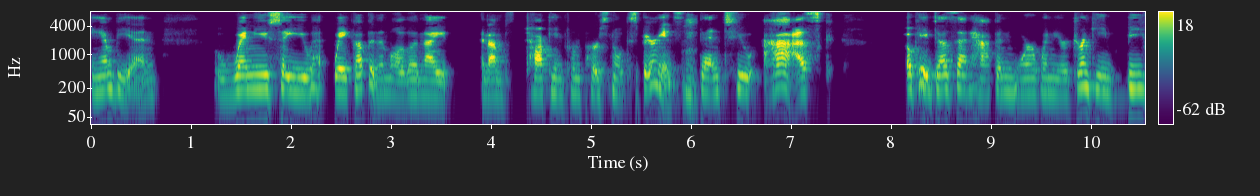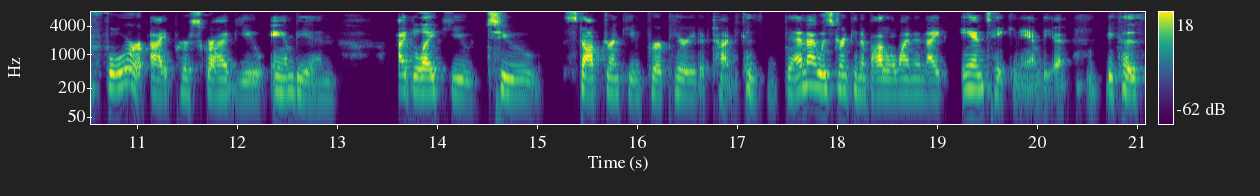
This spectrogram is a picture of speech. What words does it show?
Ambien when you say you wake up in the middle of the night and I'm talking from personal experience, mm. then to ask, okay, does that happen more when you're drinking before I prescribe you Ambien? I'd like you to stop drinking for a period of time because then I was drinking a bottle of wine a night and taking Ambien mm. because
